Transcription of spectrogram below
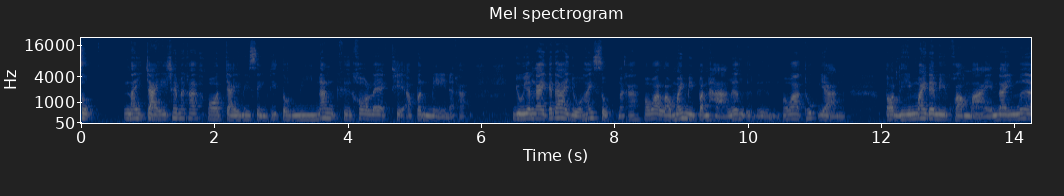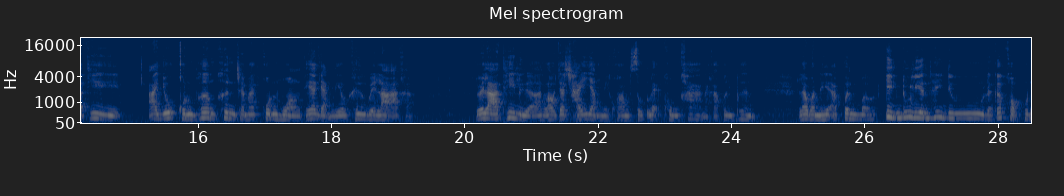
สุขในใจใช่ไหมคะ พอใจในสิ่งที่ตนมีนั่นคือข้อแรกที่ Apple มีนะคะ อยู่ยังไงก็ได้อยู่ให้สุขนะคะ เพราะว่าเราไม่มีปัญหาเรื่องอื่นๆ เพราะว่าทุกอย่างตอนนี้ไม่ได้มีความหมายในเมื่อที่อายุคุณเพิ่มขึ้นใช่ไหมคุณห่วงแค่อย่างเดียวคือเวลาค่ะ เวลาที่เหลือเราจะใช้อย่างมีความสุขและคุ้มค่านะคะเพื่อนๆ แล้ววันนี้แอปเปิลมากินทุเรียนให้ดูแล้วก็ขอบคุณ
